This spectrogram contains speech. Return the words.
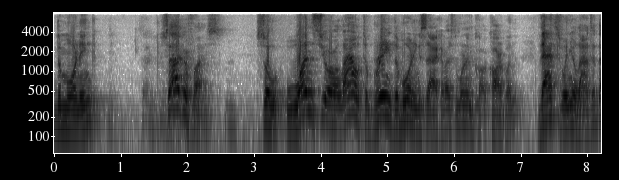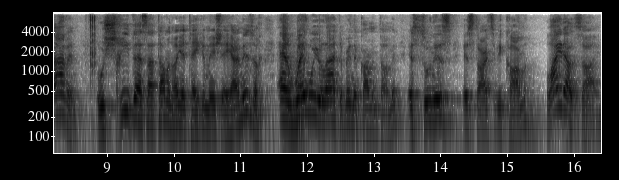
the morning sacrifice. So once you're allowed to bring the morning sacrifice, the morning car- karban, that's when you're allowed to daven. And when were you allowed to bring the karban tamid? As soon as it starts to become light outside.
